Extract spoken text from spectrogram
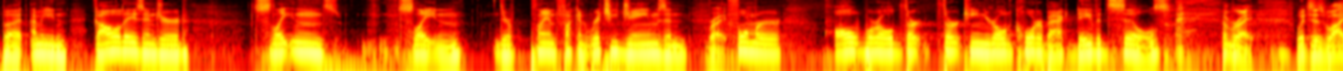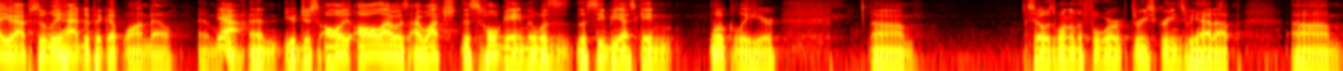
But I mean, Golladay's injured. Slayton's Slayton. They're playing fucking Richie James and Right. former all-world thirteen-year-old quarterback David Sills. right. Which is why you absolutely had to pick up Wan'Dale. And, Yeah. And you're just all all I was I watched this whole game. It was the CBS game locally here. Um so it was one of the four three screens we had up. Um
